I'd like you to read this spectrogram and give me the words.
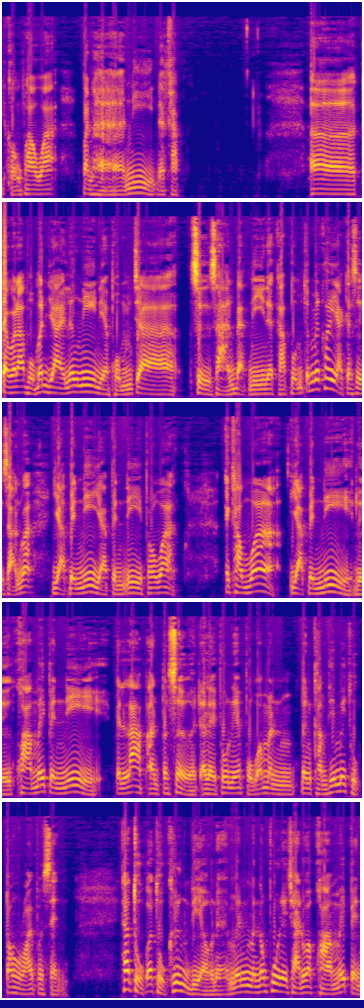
ตุของภาวะปัญหานี่นะครับ แต่เวลาผมบรรยายเรื่องหนี้เนี่ยผมจะสื่อสารแบบนี้นะครับ ผมจะไม่ค่อยอยากจะสื่อสารว่า อย่าเป็นหนี้อย่าเป็นหนี้เพราะว่าไอ้คำว่าอย่าเป็นหนี้หรือความไม่เป็นหนี้เป็นลาบอันประเสริฐอะไรพวกนี้ผมว่ามันเป็นคำที่ไม่ถูกต้องร้อยเปอร์เซ็นต์ถ้าถูกก็ถูกครึ่งเดียวเนี่ยมันมันต้องพูดให้ชัดว่าความไม่เป็น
